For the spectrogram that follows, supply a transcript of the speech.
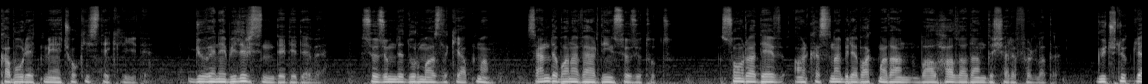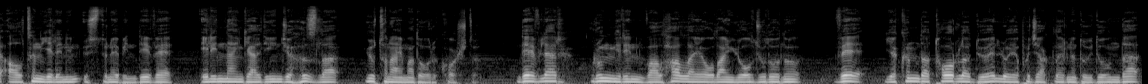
kabul etmeye çok istekliydi. Güvenebilirsin dedi deve. Sözümde durmazlık yapmam. Sen de bana verdiğin sözü tut. Sonra dev arkasına bile bakmadan Valhalla'dan dışarı fırladı. Güçlükle altın yelenin üstüne bindi ve elinden geldiğince hızla Jotunheim'a doğru koştu. Devler Hrungnir'in Valhalla'ya olan yolculuğunu ve yakında Thor'la düello yapacaklarını duyduğunda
